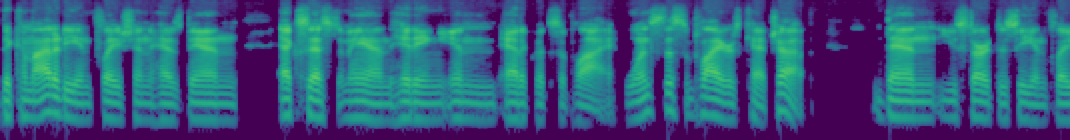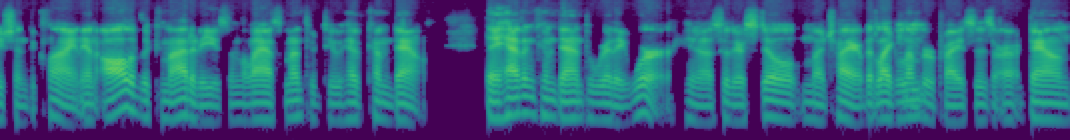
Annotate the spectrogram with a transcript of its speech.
The commodity inflation has been excess demand hitting inadequate supply. Once the suppliers catch up, then you start to see inflation decline. And all of the commodities in the last month or two have come down they haven't come down to where they were, you know, so they're still much higher. But like mm-hmm. lumber prices are down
